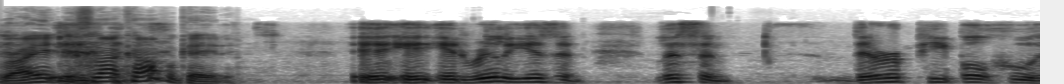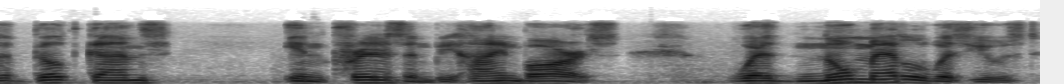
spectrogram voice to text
right? It's not complicated. it, it, really isn't. Listen, there are people who have built guns in prison behind bars where no metal was used.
